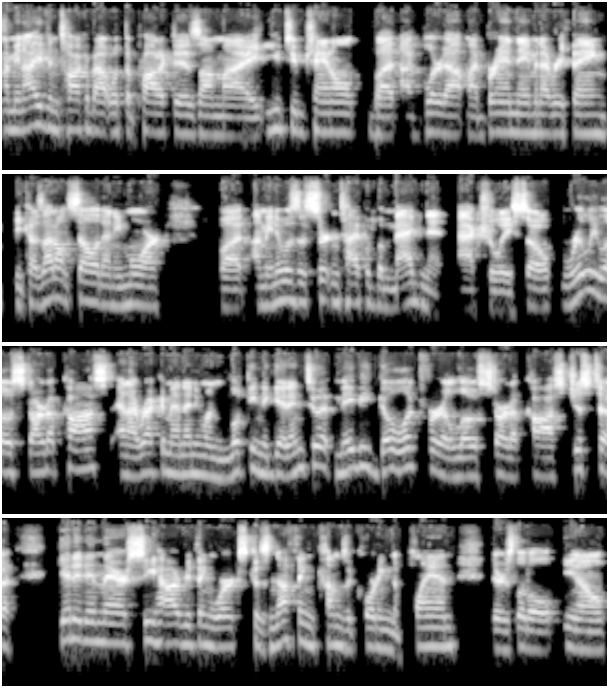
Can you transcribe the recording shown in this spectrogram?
I mean, I even talk about what the product is on my YouTube channel, but I blurred out my brand name and everything because I don't sell it anymore. But I mean, it was a certain type of a magnet, actually. So, really low startup cost. And I recommend anyone looking to get into it, maybe go look for a low startup cost just to get it in there, see how everything works, because nothing comes according to plan. There's little, you know,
